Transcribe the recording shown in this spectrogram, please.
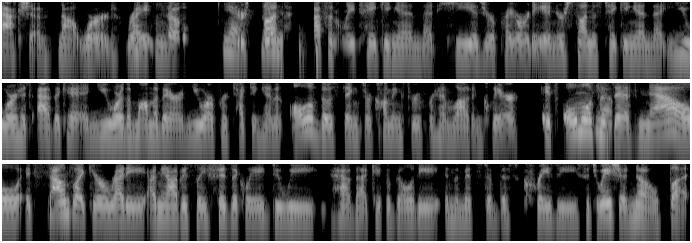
action, not word, right? Mm-hmm. So yeah. your son is definitely taking in that he is your priority and your son is taking in that you are his advocate and you are the mama bear and you are protecting him and all of those things are coming through for him loud and clear it's almost yeah. as if now it sounds like you're ready i mean obviously physically do we have that capability in the midst of this crazy situation no but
